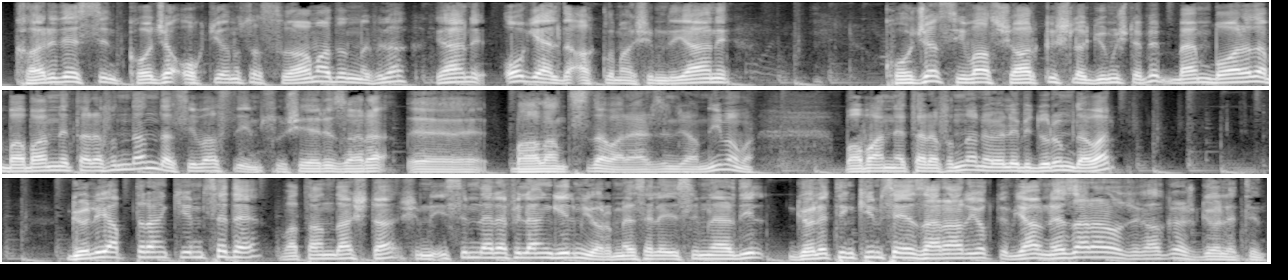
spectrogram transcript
karidessin koca okyanusa sığamadın mı filan. Yani o geldi aklıma şimdi yani koca Sivas Şarkışla Gümüştepe ben bu arada babaanne tarafından da Sivaslıyım. Suşehri Zara e, bağlantısı da var Erzincanlıyım ama babaanne tarafından öyle bir durum da var. Gölü yaptıran kimse de vatandaş da şimdi isimlere filan girmiyorum. Mesele isimler değil. Göletin kimseye zararı yok diyorum. Ya ne zarar olacak arkadaş göletin?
